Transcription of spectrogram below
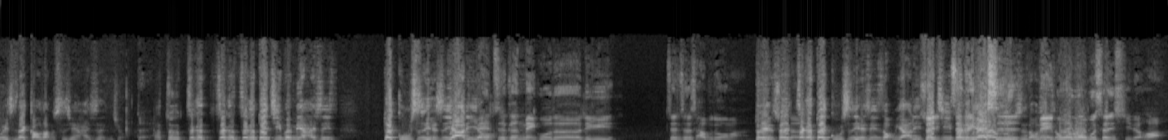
维持在高档的时间还是很久。对，那这个这个这个这个对基本面还是。对股市也是压力哦，这跟美国的利率政策差不多嘛。对，所以这个对股市也是一种压力。所以这个应该是美国如果不升息的话，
